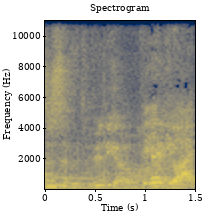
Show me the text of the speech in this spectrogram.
这是 video。video 啊。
